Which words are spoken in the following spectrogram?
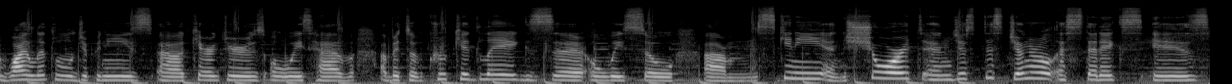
why little Japanese uh, characters always have a bit of crooked legs, uh, always so um, skinny and short, and just this general aesthetics is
